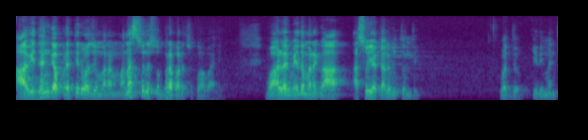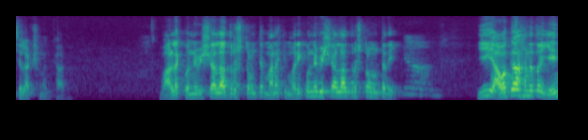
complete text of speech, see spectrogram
ఆ విధంగా ప్రతిరోజు మన మనస్సుని శుభ్రపరచుకోవాలి. వాళ్ళ మీద మనకు ఆ అసూయ కలుగుతుంది. వద్దు ఇది మంచి లక్షణం కాదు. వాళ్ళకి కొన్ని విషయాల్లో అదృష్టం ఉంటే మనకి మరికొన్ని విషయాల్లో అదృష్టం ఉంటుంది. ఈ అవగాహనతో ఏం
